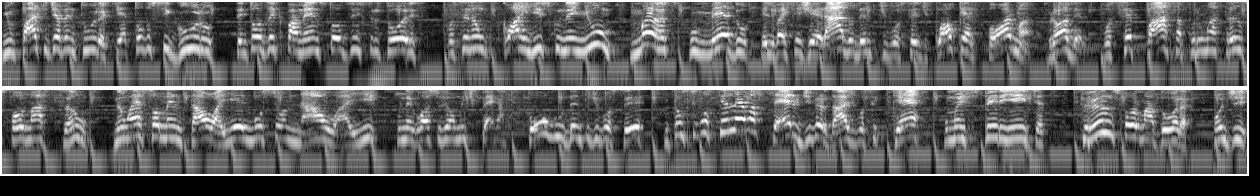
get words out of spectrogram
em um parque de aventura que é todo seguro, tem todos os equipamentos, todos os instrutores, você não corre risco nenhum, mas o medo ele vai ser gerado dentro de você de qualquer forma, brother. Você passa por uma transformação, não é só mental, aí é emocional, aí o negócio realmente pega fogo dentro de você. Então, se você leva a sério de verdade, você quer uma experiência transformadora, onde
